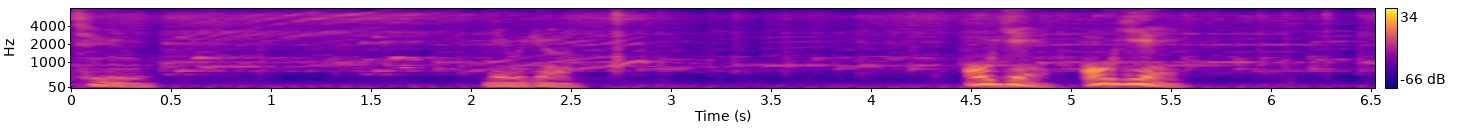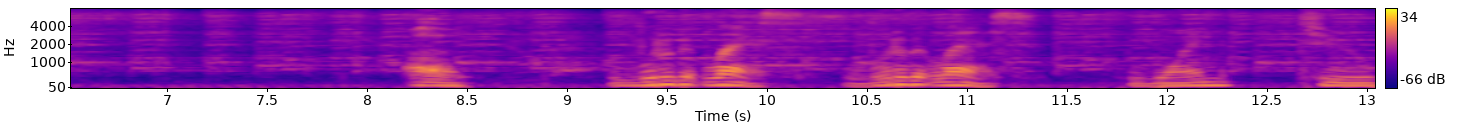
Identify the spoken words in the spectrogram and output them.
two. There we go. Oh yeah, oh yeah. Oh, a little bit less, a little bit less. One, two.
